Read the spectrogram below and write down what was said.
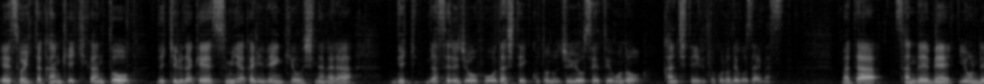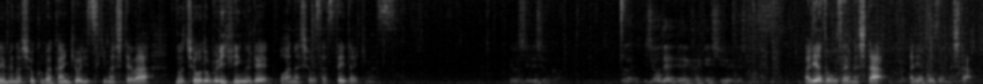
えーそういった関係機関とできるだけ速やかに連携をしながらでき出せる情報を出していくことの重要性というものを感じているところでございます。また3例目4例目の職場環境につきましては後ほどブリーフィングでお話をさせていただきます。よろしいでしょうか。では以上でえー会見終了いたします。ありがとうございました。ありがとうございました。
